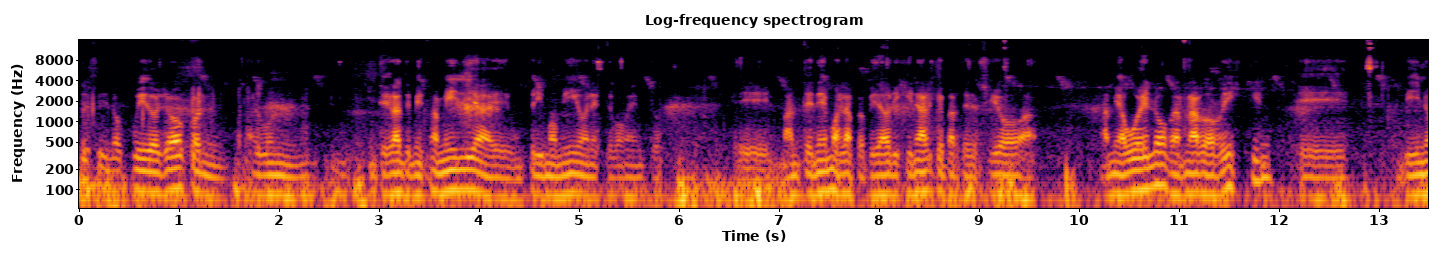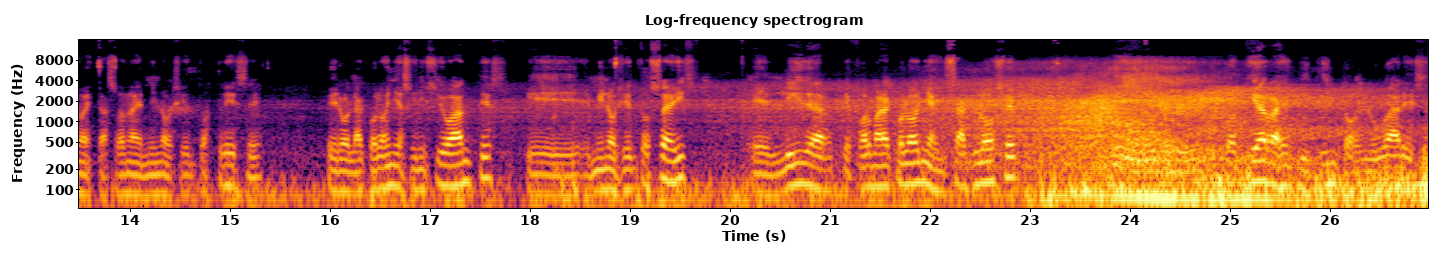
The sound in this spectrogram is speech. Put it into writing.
Sí, sí, lo cuido yo con algún integrante de mi familia, eh, un primo mío en este momento. Eh, mantenemos la propiedad original que perteneció a, mi abuelo, Bernardo Riskin. Eh, vino a esta zona en 1913, pero la colonia se inició antes, que en 1906 el líder que forma la colonia, Isaac Losep, con tierras en distintos lugares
